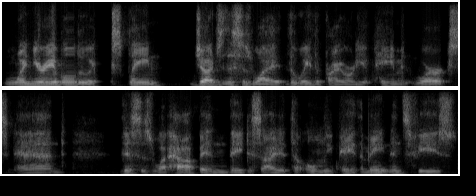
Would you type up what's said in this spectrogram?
when you're able to explain, judge, this is why the way the priority of payment works, and this is what happened. They decided to only pay the maintenance fees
